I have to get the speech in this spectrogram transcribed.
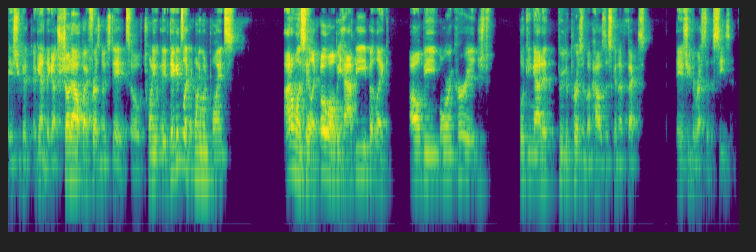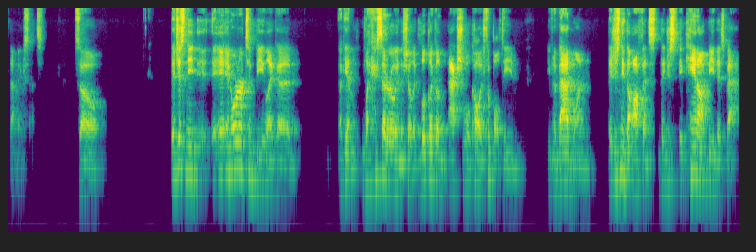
ASU get again, they got shut out by Fresno State. So 20 if they get to like 21 points, I don't want to say like, oh, I'll be happy, but like I'll be more encouraged looking at it through the prism of how is this going to affect ASU the rest of the season, if that makes sense. So they just need in order to be like a again, like I said earlier in the show, like look like an actual college football team, even a bad one. They just need the offense. They just it cannot be this bad.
